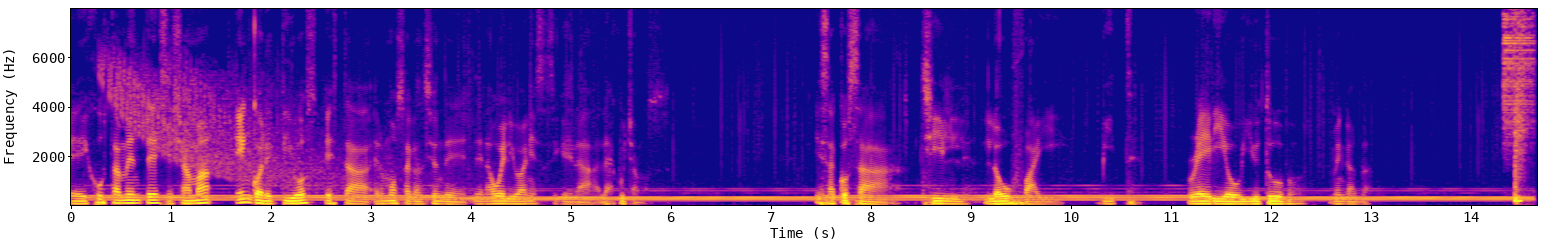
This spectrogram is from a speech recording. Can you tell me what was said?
eh, y justamente se llama En Colectivos, esta hermosa canción de, de Nahuel Ibáñez, así que la, la escuchamos. Esa cosa chill, lo-fi, beat, radio, YouTube, me encanta. Hace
